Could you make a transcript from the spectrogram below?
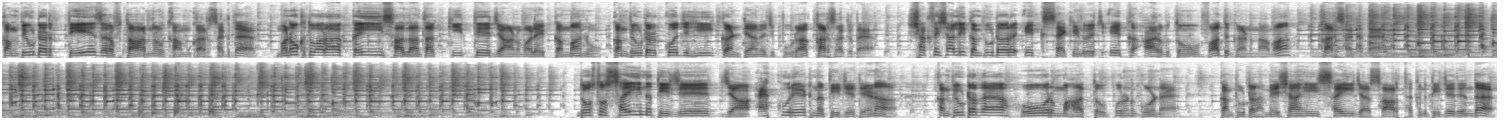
ਕੰਪਿਊਟਰ ਤੇਜ਼ ਰਫ਼ਤਾਰ ਨਾਲ ਕੰਮ ਕਰ ਸਕਦਾ ਹੈ। ਮਨੁੱਖ ਦੁਆਰਾ ਕਈ ਸਾਲਾਂ ਤੱਕ ਕੀਤੇ ਜਾਣ ਵਾਲੇ ਕੰਮਾਂ ਨੂੰ ਕੰਪਿਊਟਰ ਕੁਝ ਹੀ ਘੰਟਿਆਂ ਵਿੱਚ ਪੂਰਾ ਕਰ ਸਕਦਾ ਹੈ। ਸ਼ਕਤੀਸ਼ਾਲੀ ਕੰਪਿਊਟਰ 1 ਸੈਕਿੰਡ ਵਿੱਚ 1 ਅਰਬ ਤੋਂ ਵੱਧ ਗਣਨਾਵਾਂ ਕਰ ਸਕਦਾ ਹੈ। ਦੋਸਤੋ, ਸਹੀ ਨਤੀਜੇ ਜਾਂ ਐਕੂਰੇਟ ਨਤੀਜੇ ਦੇਣਾ ਕੰਪਿਊਟਰ ਦਾ ਹੋਰ ਮਹੱਤਵਪੂਰਨ ਗੁਣ ਹੈ। ਕੰਪਿਊਟਰ ਹਮੇਸ਼ਾ ਹੀ ਸਹੀ ਜਾਂ ਸਾਰਥਕ ਨਤੀਜੇ ਦਿੰਦਾ ਹੈ।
